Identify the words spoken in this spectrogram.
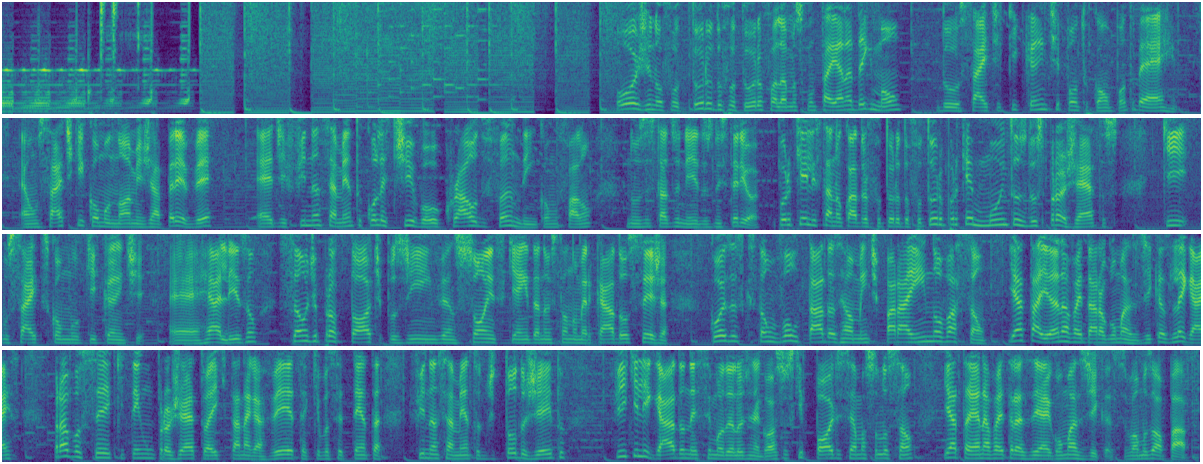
Hoje, no Futuro do Futuro, falamos com Tayana Deimon, do site kikante.com.br. É um site que, como o nome já prevê, é de financiamento coletivo ou crowdfunding, como falam nos Estados Unidos, no exterior. Por que ele está no quadro Futuro do Futuro? Porque muitos dos projetos que os sites como o Kikante é, realizam são de protótipos de invenções que ainda não estão no mercado, ou seja, coisas que estão voltadas realmente para a inovação. E a Tayana vai dar algumas dicas legais para você que tem um projeto aí que está na gaveta, que você tenta financiamento de todo jeito. Fique ligado nesse modelo de negócios que pode ser uma solução e a Tayana vai trazer algumas dicas. Vamos ao papo.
